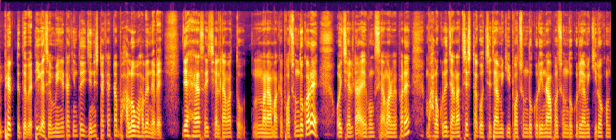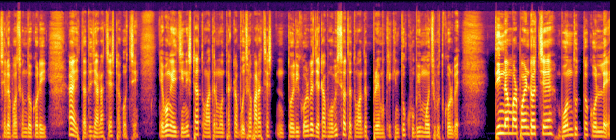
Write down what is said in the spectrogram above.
ইফেক্ট দেবে, ঠিক আছে? মেয়েটা কিন্তু এই জিনিসটাকে একটা ভালোভাবে নেবে যে হ্যাঁ সেই ছেলেটা আমার তো মানে আমাকে পছন্দ করে, ওই ছেলেটা এবং সে আমার ব্যাপারে ভালো করে জানার চেষ্টা করছে যে, আমি কি পছন্দ করি, না পছন্দ করি, আমি কীরকম ছেলে পছন্দ করি। হ্যাঁ ইত্যাদি জানার চেষ্টা করছে এবং এই জিনিসটা তোমাদের মধ্যে একটা বোঝাপড়ার চেষ্টা, তৈরি করবে যেটা ভবিষ্যতে তোমাদের প্রেমকে কিন্তু খুবই মজবুত করবে। তিন নাম্বার পয়েন্ট হচ্ছে বন্ধুত্ব করলে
